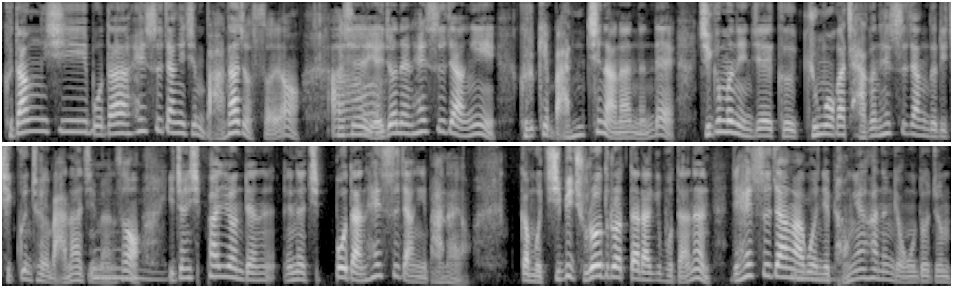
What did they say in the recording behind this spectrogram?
그 당시보다 헬스장이 지금 많아졌어요. 사실 아. 예전엔 헬스장이 그렇게 많진 않았는데 지금은 이제 그 규모가 작은 헬스장들이 집 근처에 많아지면서 음. 2018년대에는 집보단 헬스장이 많아요. 그러니까 뭐 집이 줄어들었다라기보다는 이제 헬스장하고 음. 이제 병행하는 경우도 좀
